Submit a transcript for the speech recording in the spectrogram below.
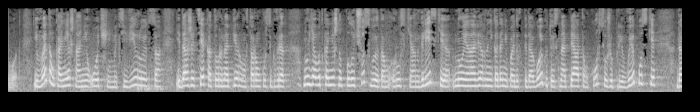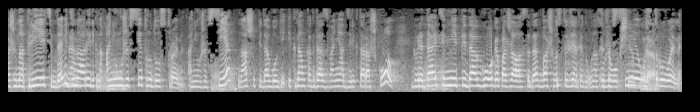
Вот. И в этом, конечно, они очень мотивируются. И даже те, которые на первом, втором курсе говорят, ну, я вот, конечно, получу свой там русский, английский, но я, наверное, никогда не пойду в педагогику. То есть на пятом курсе уже при выпуске, даже на третьем, да, ведь да. Динара Ирикна, они уже все трудоустроены, они уже все наши педагоги. И к нам, когда звонят директора школ, говорят, дайте мне педагога, пожалуйста, да, вашего студента, у нас Это уже все устроены.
